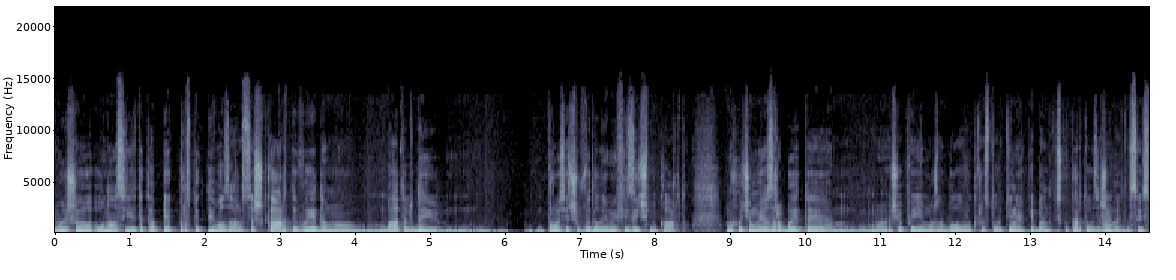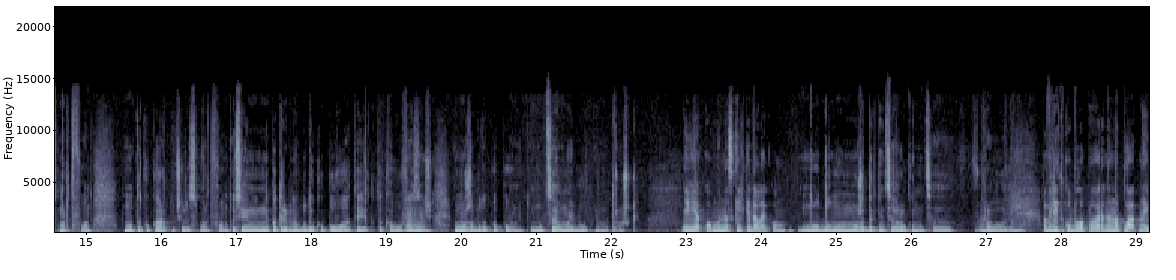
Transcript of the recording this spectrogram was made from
Тим більше, що у нас є така як перспектива зараз, це ж карти, видамо. Багато людей просять, щоб видали їм фізичну карту. Ми хочемо її зробити, щоб її можна було використовувати. Ну, як і банківську карту ви зашиваєте в свій смартфон. Ну, таку карту через смартфон. Тобто її не потрібно буде купувати як такову фізичну. Її можна буде поповнювати. Ну, це в майбутньому трошки. І в якому, наскільки далекому? Ну, думаю, може до кінця року ми це впровадимо. Влітку було повернено платний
